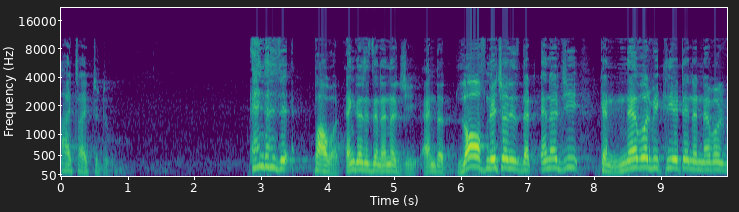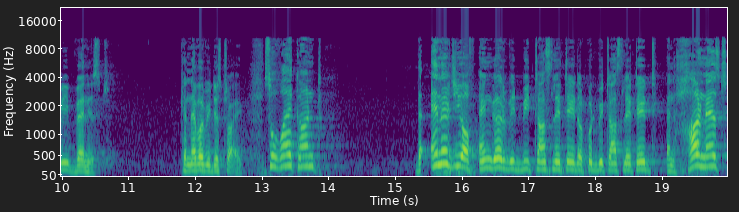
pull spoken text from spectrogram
I tried to do. Anger is a power, anger is an energy, and the law of nature is that energy can never be created and never be vanished, can never be destroyed. So, why can't the energy of anger would be translated or could be translated and harnessed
